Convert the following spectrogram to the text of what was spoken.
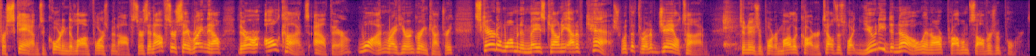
for scams, according to law enforcement officers. And officers say right now there are all kinds out there. One, right here in Green Country, scared a woman in Mayes County out of cash with the threat of jail time. 2 News reporter Marla Carter tells us what you need to know in our Problem Solvers report.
